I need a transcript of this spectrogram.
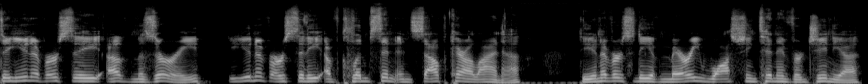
the University of Missouri, the University of Clemson in South Carolina, the University of Mary Washington in Virginia,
